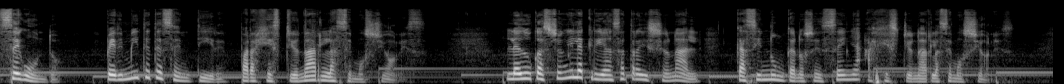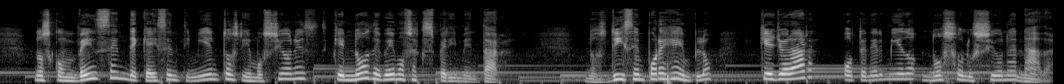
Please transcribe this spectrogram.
Segundo, permítete sentir para gestionar las emociones. La educación y la crianza tradicional casi nunca nos enseña a gestionar las emociones. Nos convencen de que hay sentimientos y emociones que no debemos experimentar nos dicen, por ejemplo, que llorar o tener miedo no soluciona nada.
